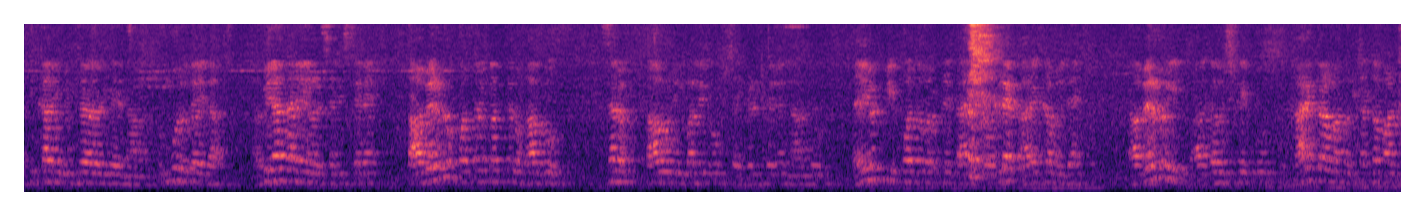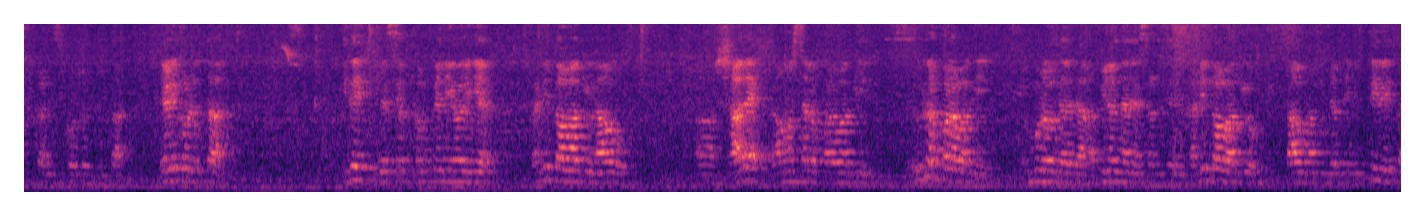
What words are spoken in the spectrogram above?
ಅಧಿಕಾರಿ ಮಿತ್ರರಿಗೆ ನಾನು ತುಂಬ ಹೃದಯದ ಅಭಿನಂದನೆಗಳು ಸಲ್ಲಿಸ್ತೇನೆ. ತಾವೆಲ್ಲರೂ ಪತ್ರಕರ್ತರು ಹಾಗೂ ಸರ್, ತಾವು ನಿಮ್ಮಲ್ಲಿ ಸಹ ಹೇಳ್ತೇನೆ, ನಾನು ದಯವಿಟ್ಟು ವರ್ಷದ ತಾರೀಕು ಒಳ್ಳೆಯ ಕಾರ್ಯಕ್ರಮ ಇದೆ. ತಾವೆಲ್ಲರೂ ಭಾಗವಹಿಸಬೇಕು, ಕಾರ್ಯಕ್ರಮವನ್ನು ಚಂದ ಮಾಡಿ ಕಳಿಸಿಕೊಡ್ಬೇಕು ಅಂತ ಹೇಳಿಕೊಳ್ಳುತ್ತಾ ಇದೇ ಎಸ್ ಎಫ್ ಕಂಪನಿಯವರಿಗೆ ಖಂಡಿತವಾಗಿ ನಾವು ಶಾಲೆ ಗ್ರಾಮಸ್ಥರ ಪರವಾಗಿ ಎಲ್ಲರ ಪರವಾಗಿ ತುಂಬುವುದಾದ ಅಭಿನಂದನೆ ಸಲ್ಲಿಸ್ತೇನೆ ಖಂಡಿತವಾಗಿಯೂ ತಾವು ನಮ್ಮ ಜೊತೆ ಇರ್ತೀರಿ ಅಂತ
